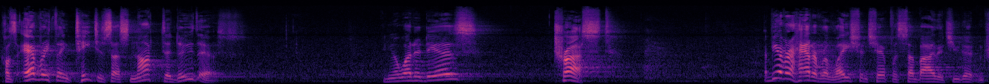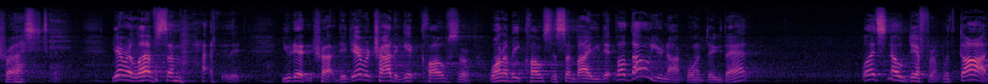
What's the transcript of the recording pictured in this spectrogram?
because everything teaches us not to do this. You know what it is? Trust. Have you ever had a relationship with somebody that you didn't trust? You ever loved somebody that you didn't try. Did you ever try to get close or want to be close to somebody you did? Well, no, you're not going to do that. Well, it's no different with God.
